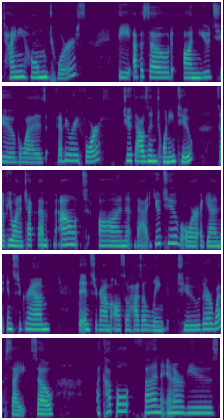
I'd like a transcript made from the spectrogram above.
Tiny Home Tours. The episode on YouTube was February 4th, 2022. So if you want to check them out on that YouTube or again, Instagram, the Instagram also has a link to their website. So a couple fun interviews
